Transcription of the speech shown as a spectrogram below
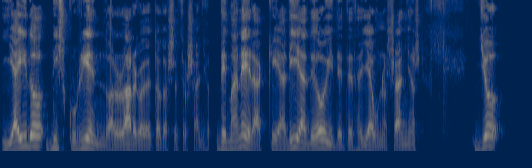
y ha ido discurriendo a lo largo de todos estos años, de manera que a día de hoy, desde ya unos años, yo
